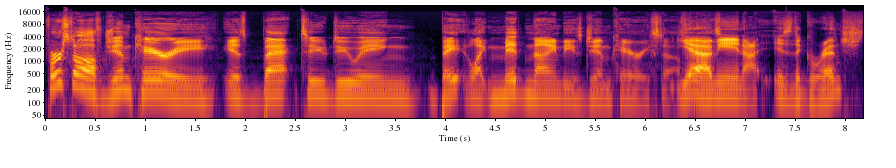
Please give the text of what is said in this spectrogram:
First off, Jim Carrey is back to doing ba- like mid '90s Jim Carrey stuff. Yeah, I mean, I- is the Grinch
